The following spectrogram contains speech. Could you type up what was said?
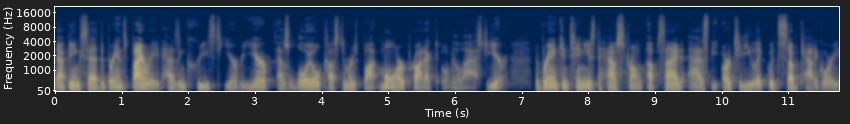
That being said, the brand's buy rate has increased year over year as loyal customers bought more product over the last year. The brand continues to have strong upside as the RTD liquid subcategory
